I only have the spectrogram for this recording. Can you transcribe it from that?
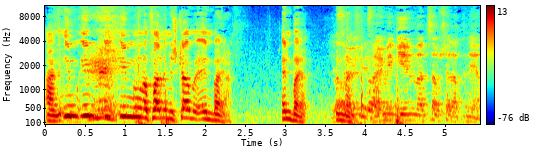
אז אם, אם, אם, אם הוא נפל למשכן, אין בעיה. אין בעיה. אין בעיה. לפעמים מגיעים למצב של הפנייה.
